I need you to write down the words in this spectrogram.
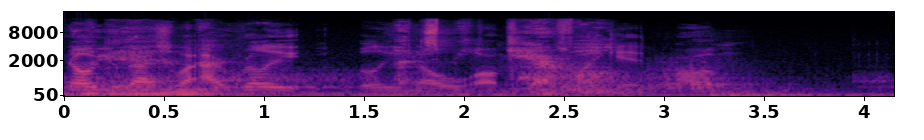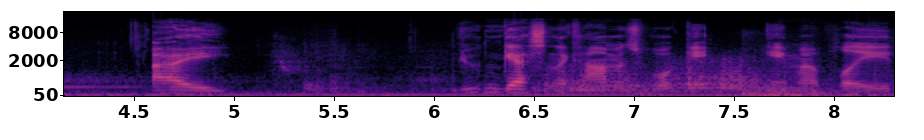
know you guys, Again. li- I really, really Let's know um, you guys like it. Um, I you can guess in the comments what ga game I played.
